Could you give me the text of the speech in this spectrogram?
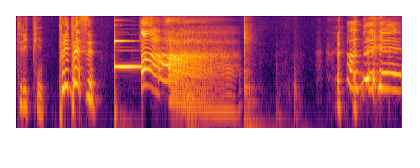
드리핀 Free Pass 아 안돼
